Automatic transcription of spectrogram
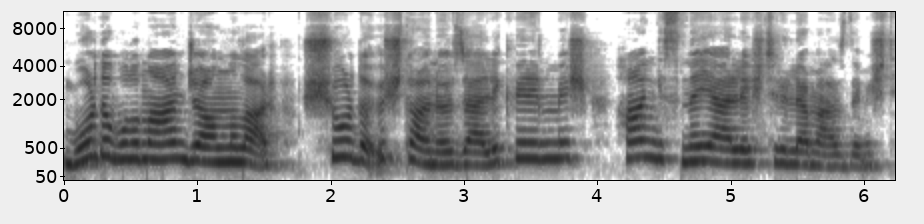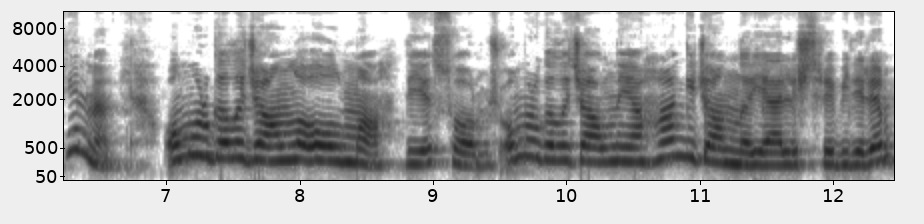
Burada bulunan canlılar şurada 3 tane özellik verilmiş. Hangisine yerleştirilemez demiş değil mi? Omurgalı canlı olma diye sormuş. Omurgalı canlıya hangi canlıları yerleştirebilirim?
